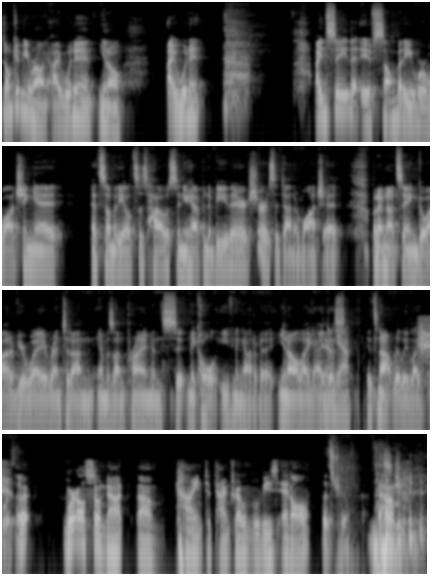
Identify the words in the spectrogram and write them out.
Don't get me wrong. I wouldn't, you know, I wouldn't. I'd say that if somebody were watching it at somebody else's house and you happen to be there, sure, sit down and watch it. But I'm not saying go out of your way, rent it on Amazon Prime, and sit make a whole evening out of it. You know, like I Yeah. just, Yeah. it's not really like worth it. But- We're also not um, kind to time travel movies at all. That's true. Um,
